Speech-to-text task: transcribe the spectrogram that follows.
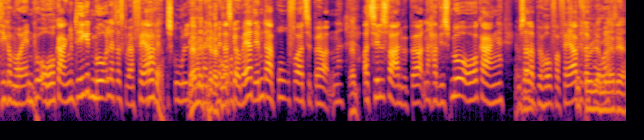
Det kommer jo an på overgangen. Det er ikke et mål, at der skal være færre okay. skolelærer, men, men der skal jo være dem, der har brug for til børnene. Hvem? Og tilsvarende med børnene, har vi små overgange, jamen, så er der behov for færre pædagoger. Med der.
